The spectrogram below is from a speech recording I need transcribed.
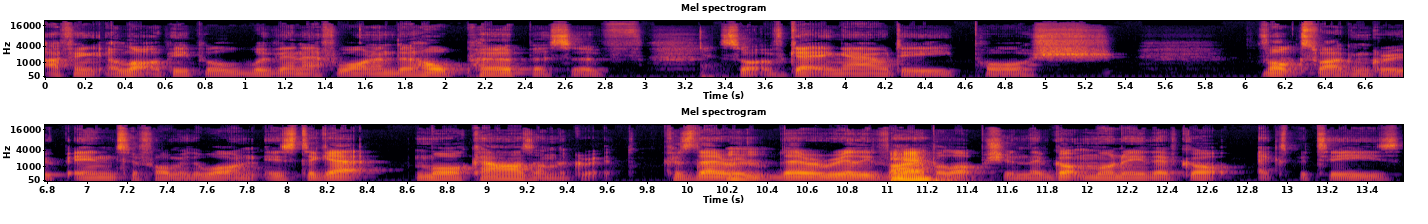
I think a lot of people within F one and the whole purpose of sort of getting Audi, Porsche, Volkswagen Group into Formula One is to get more cars on the grid because they're a, Mm. they're a really viable option. They've got money, they've got expertise,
